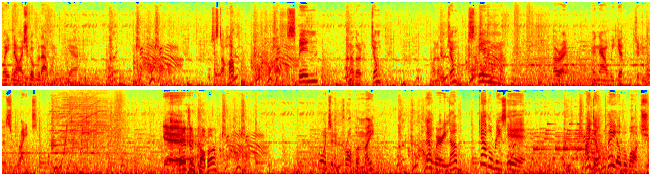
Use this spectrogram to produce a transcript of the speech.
Wait, no, I should go for that one. Yeah. Just a hop, a spin, another jump, another jump, spin. Alright, and now we get to do this right. Right and proper. Right and proper, mate. Don't worry, love. Cavalry's here. I don't play Overwatch.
